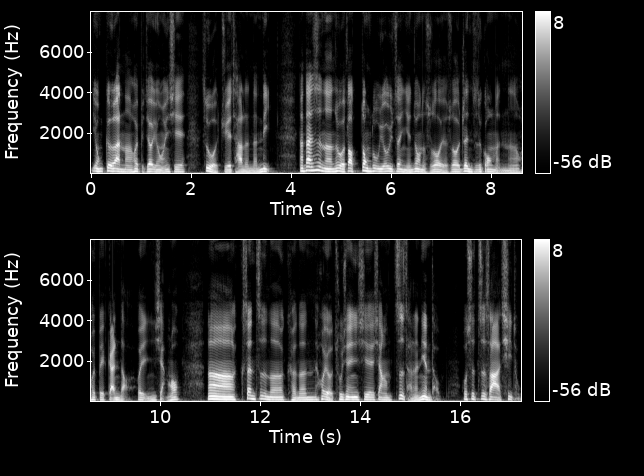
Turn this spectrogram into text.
用个案呢会比较拥有一些自我觉察的能力。那但是呢，如果到重度忧郁症严重的时候，有时候认知功能呢会被干扰，会影响哦。那甚至呢可能会有出现一些像自残的念头，或是自杀的企图，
